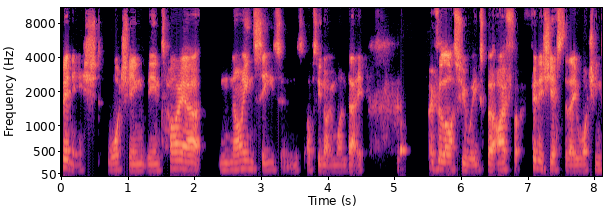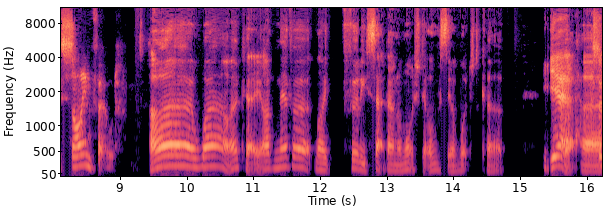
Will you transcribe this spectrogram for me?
finished watching the entire nine seasons, obviously not in one day, over the last few weeks. But I f- finished yesterday watching Seinfeld. Oh wow, okay. I've never like fully sat down and watched it. Obviously, I've watched Curb. Yeah, But, uh, so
